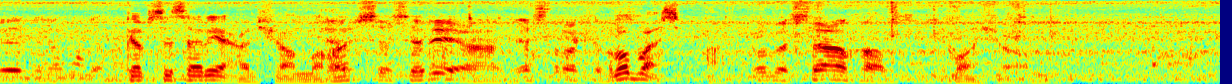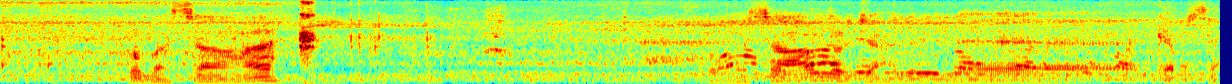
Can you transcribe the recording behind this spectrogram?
بإذن الله كبسة سريعة إن شاء الله. هاي كبسة سريعة هذه أسرع كبسة. ربع ساعة. ربع ساعة خالص. ما شاء الله. ربع ساعة. ربع ساعة ونرجع للكبسة.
